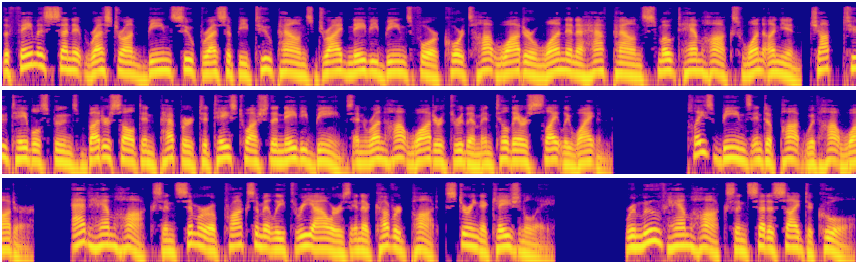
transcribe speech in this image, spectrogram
the famous Senate restaurant bean soup recipe 2 pounds dried navy beans 4 quarts hot water 1 and a half pounds smoked ham hocks 1 onion, chopped 2 tablespoons butter salt and pepper to tastewash the navy beans and run hot water through them until they are slightly whitened. Place beans into pot with hot water. Add ham hocks and simmer approximately 3 hours in a covered pot, stirring occasionally. Remove ham hocks and set aside to cool.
